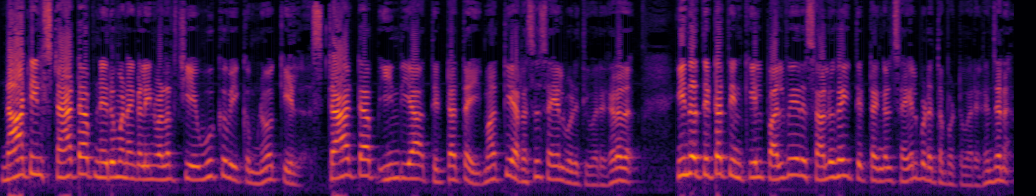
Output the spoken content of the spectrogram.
நாட்டில் ஸ்டார்ட் அப் நிறுவனங்களின் வளர்ச்சியை ஊக்குவிக்கும் நோக்கில் ஸ்டார்ட் அப் இந்தியா திட்டத்தை மத்திய அரசு செயல்படுத்தி வருகிறது. இந்த திட்டத்தின் கீழ் பல்வேறு சலுகை திட்டங்கள் செயல்படுத்தப்பட்டு வருகின்றன.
